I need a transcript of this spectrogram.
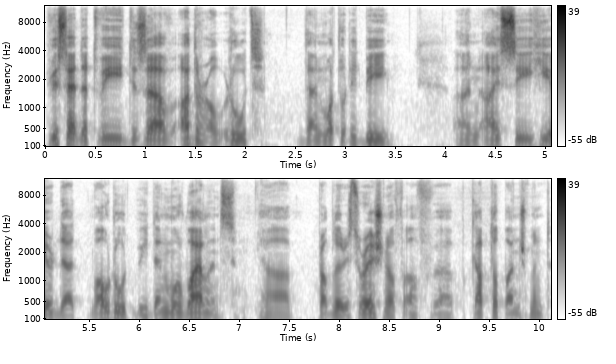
If you said that we deserve other routes, then what would it be? And I see here that our route would be then more violence, uh, probably restoration of, of uh, capital punishment,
